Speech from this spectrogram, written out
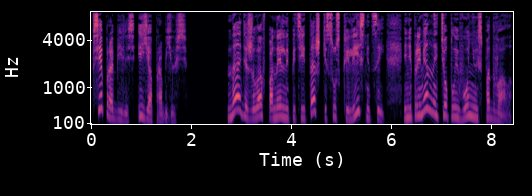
Все пробились, и я пробьюсь. Надя жила в панельной пятиэтажке с узкой лестницей и непременной теплой вонью из подвала.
